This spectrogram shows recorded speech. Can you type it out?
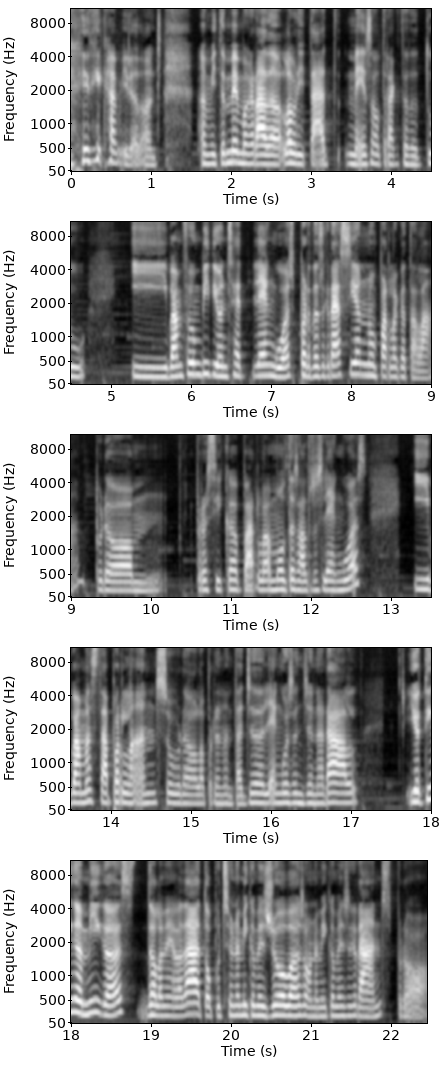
I dic, ah, mira, doncs, a mi també m'agrada, la veritat, més el tracte de tu. I vam fer un vídeo en set llengües, per desgràcia no parla català, però, però sí que parla moltes altres llengües, i vam estar parlant sobre l'aprenentatge de llengües en general. Jo tinc amigues de la meva edat, o potser una mica més joves o una mica més grans, però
